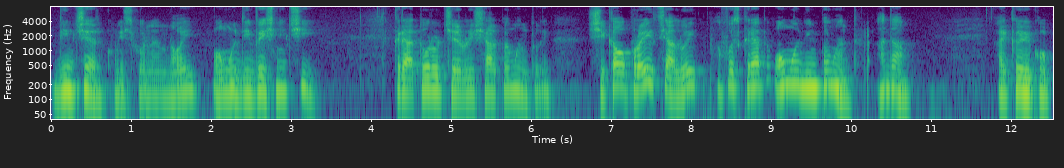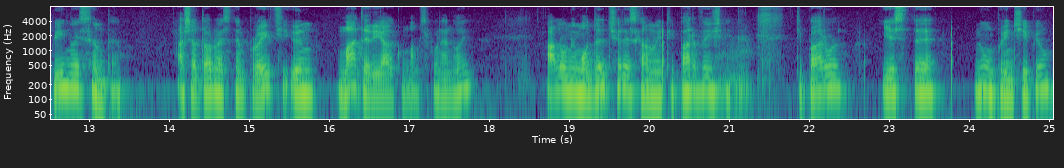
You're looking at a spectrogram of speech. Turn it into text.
din cer, cum îi spunem noi, omul din veșnicii, creatorul cerului și al pământului. Și ca o proiecție a lui a fost creat omul din pământ, Adam, ai cărui copii noi suntem. Așadar, noi suntem proiecții în material, cum am spune noi, al unui model ceresc, al unui tipar veșnic. Tiparul este nu un principiu,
